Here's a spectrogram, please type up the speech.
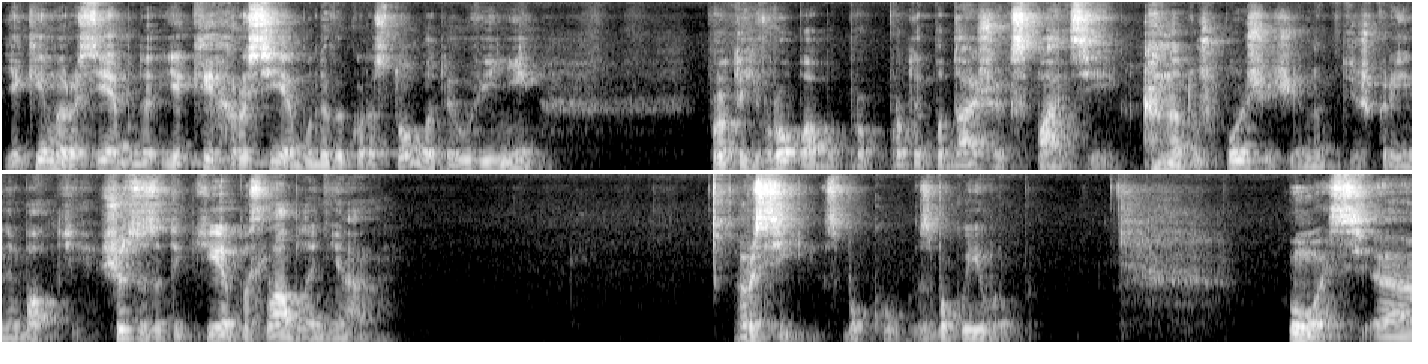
якими Росія буде, яких Росія буде використовувати у війні проти Європи або про- проти подальшої експансії на ту ж Польщу чи на ті ж країни Балтії. Що це за таке послаблення Росії з боку, з боку Європи? Ось. Е,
